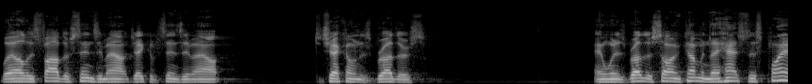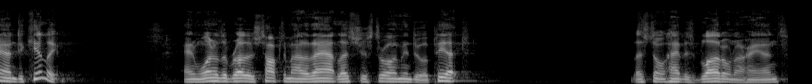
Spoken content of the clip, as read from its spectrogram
Well, his father sends him out, Jacob sends him out to check on his brothers. And when his brothers saw him coming, they hatched this plan to kill him. And one of the brothers talked him out of that. Let's just throw him into a pit. Let's don't have his blood on our hands.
